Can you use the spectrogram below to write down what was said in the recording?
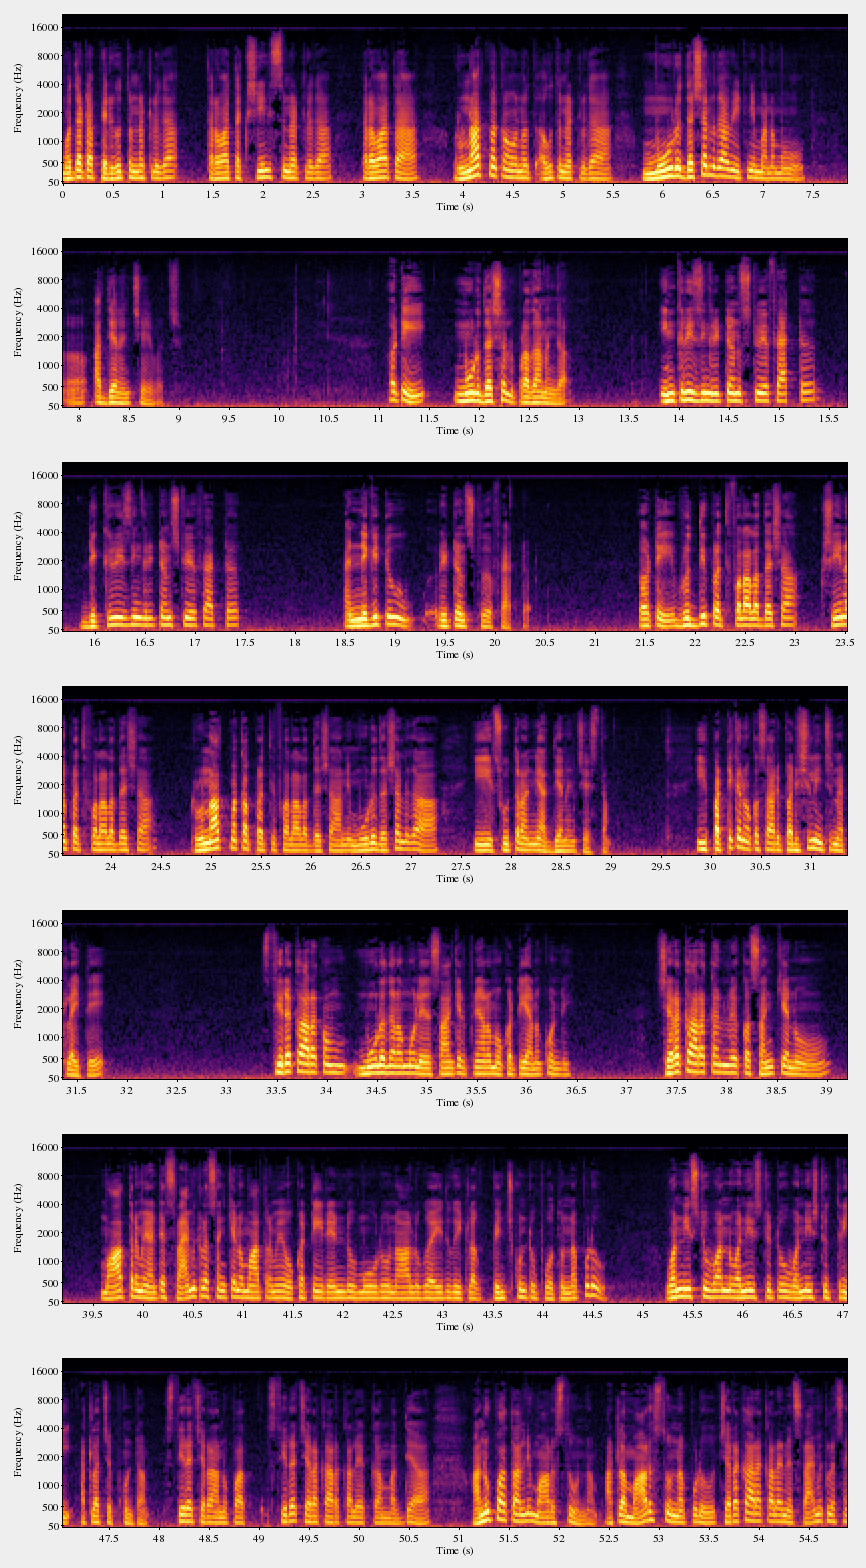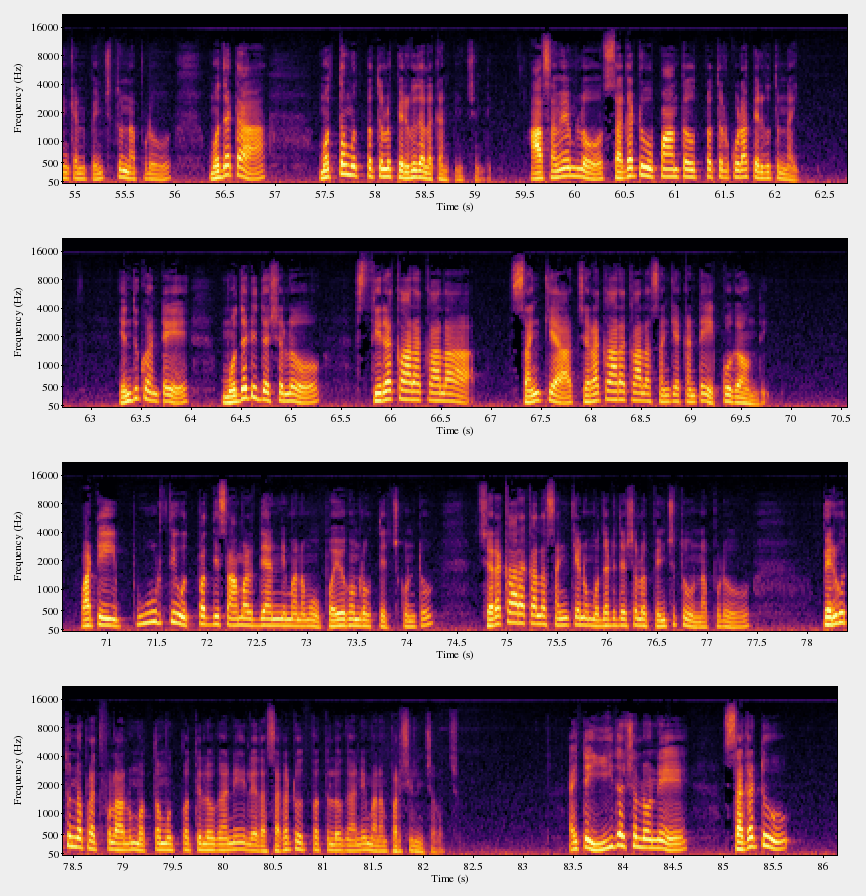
మొదట పెరుగుతున్నట్లుగా తర్వాత క్షీణిస్తున్నట్లుగా తర్వాత రుణాత్మకం అవుతున్నట్లుగా మూడు దశలుగా వీటిని మనము అధ్యయనం చేయవచ్చు. ఒకటి మూడు దశలు ప్రధానంగా. Increasing returns to a factor decreasing returns to a factor and negative returns to a factor ఒకటి వృద్ధి ప్రతిఫలాల దశ క్షీణ ప్రతిఫలాల దశ రుణాత్మక ప్రతిఫలాల దశ అని మూడు దశలుగా ఈ సూత్రాన్ని అధ్యయనం చేస్తాం. ఈ పట్టికను ఒకసారి పరిశీలించినట్లయితే స్థిరకారకం మూలధనము లేదా సాంకేతిక జ్ఞానం ఒకటి అనుకోండి. చిరకారకం యొక్క సంఖ్యను మాత్రమే అంటే శ్రామికుల సంఖ్యను మాత్రమే ఒకటి రెండు మూడు నాలుగు ఐదు ఇట్లా పెంచుకుంటూ పోతున్నప్పుడు one is to one one is to two one is to three అట్లా చెప్పుకుంటాం. స్థిర చిర అనుపాత స్థిర చరకారకాల యొక్క మధ్య అనుపాతాల్ని మారుస్తూ ఉన్నాం. అట్లా మారుస్తున్నప్పుడు చిరకారకాలైన శ్రామికుల సంఖ్యను పెంచుతున్నప్పుడు మొదట మొత్తం ఉత్పత్తులు పెరుగుదల కనిపించింది. ఆ సమయంలో సగటు ఉపాంత ఉత్పత్తులు కూడా పెరుగుతున్నాయి. ఎందుకంటే మొదటి దశలో స్థిరకారకాల సంఖ్య చిరకారకాల సంఖ్య కంటే ఎక్కువగా ఉంది. వాటి పూర్తి ఉత్పత్తి సామర్థ్యాన్ని మనము ఉపయోగంలోకి తెచ్చుకుంటూ చిరకారకాల సంఖ్యను మొదటి దశలో పెంచుతూ ఉన్నప్పుడు పెరుగుతున్న ప్రతిఫలాలు మొత్తం ఉత్పత్తిలో కానీ లేదా సగటు ఉత్పత్తిలో కానీ మనం పరిశీలించవచ్చు. అయితే ఈ దశలోనే సగటు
